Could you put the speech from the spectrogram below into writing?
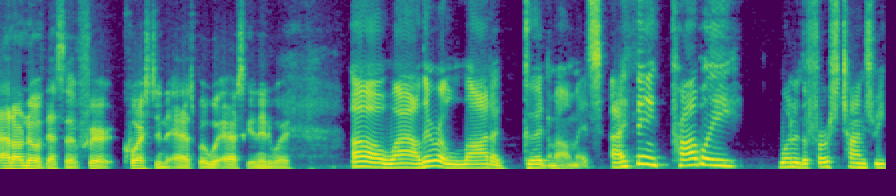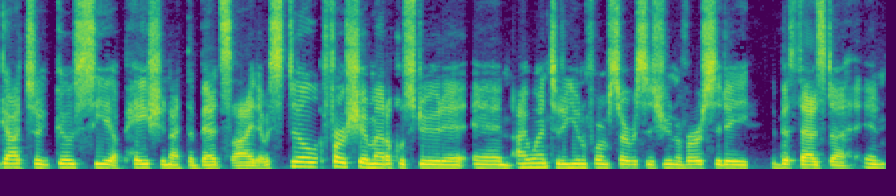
I don't know if that's a fair question to ask, but we'll ask it anyway. Oh, wow. There were a lot of good moments. I think probably one of the first times we got to go see a patient at the bedside. I was still a first year medical student, and I went to the Uniform Services University in Bethesda. And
